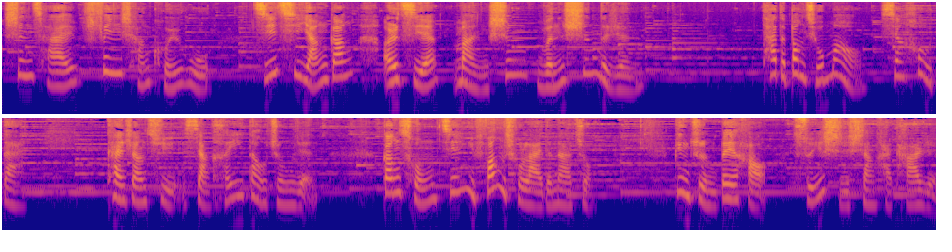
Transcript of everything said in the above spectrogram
身材非常魁梧、极其阳刚，而且满身纹身的人。他的棒球帽向后戴。看上去像黑道中人，刚从监狱放出来的那种，并准备好随时伤害他人。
